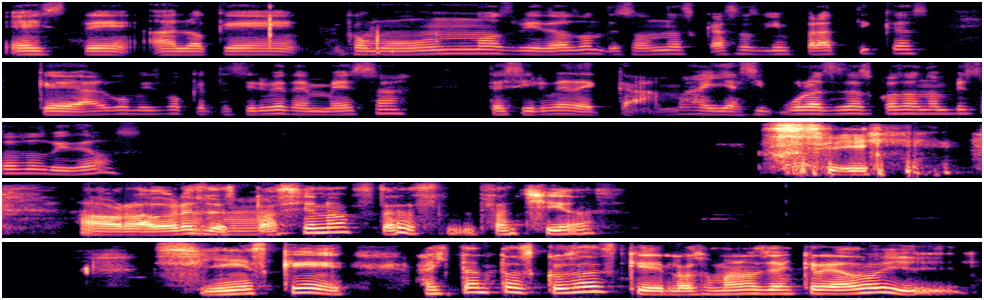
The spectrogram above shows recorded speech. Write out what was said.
este, a lo que, como unos videos donde son unas casas bien prácticas, que algo mismo que te sirve de mesa, te sirve de cama y así puras de esas cosas, ¿no han visto esos videos? sí, ahorradores de espacio, ¿no? Están, están chidas. Sí, es que hay tantas cosas que los humanos ya han creado y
